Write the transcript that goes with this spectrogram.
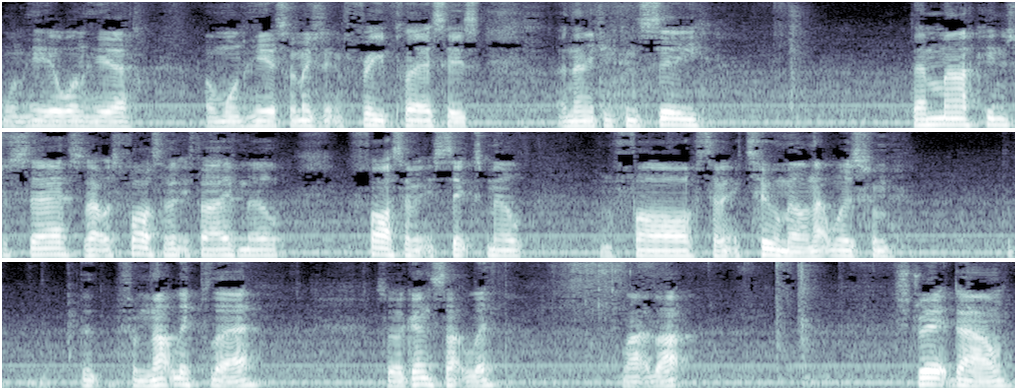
one here, one here, and one here. So I measured it in three places. And then if you can see them markings just there, so that was 475 mil, 476 mil, and 472 mil, and that was from the, from that lip there. So against that lip, like that, straight down,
